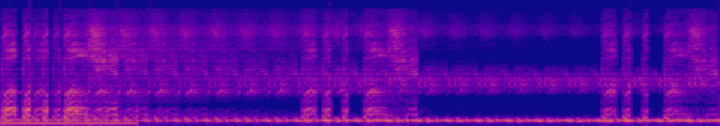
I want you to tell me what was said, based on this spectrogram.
Bullshit. Bullshit. Bullshit. Bullshit.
